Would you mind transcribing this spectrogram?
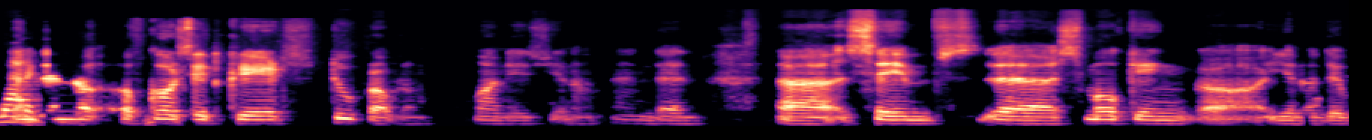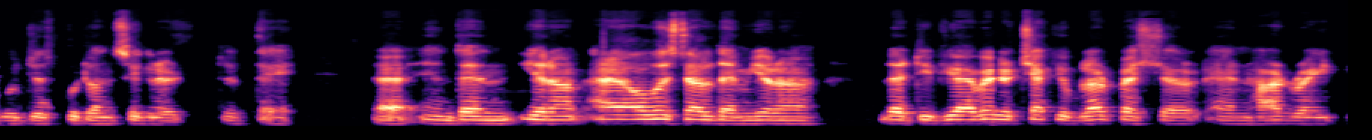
Not and then, uh, of course, it creates two problems. One is, you know, and then uh, same uh, smoking. Uh, you know, they would just put on cigarette if they, uh, and then you know, I always tell them, you know, that if you ever check your blood pressure and heart rate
